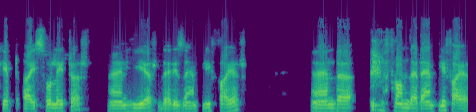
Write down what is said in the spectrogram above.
kept isolator and here there is amplifier. And uh, from that amplifier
